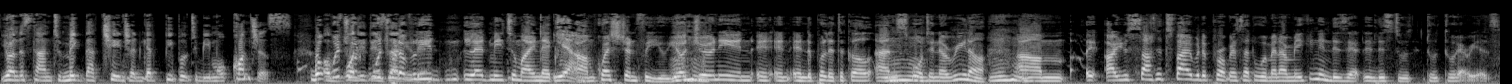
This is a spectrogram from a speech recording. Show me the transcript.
You understand to make that change and get people to be more conscious. But which would, which would have lead, led me to my next yeah. um, question for you. Your mm-hmm. journey in, in, in the political and mm-hmm. sporting arena. Mm-hmm. Um, are you satisfied with the progress that women are making in these in these two, two, two areas?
